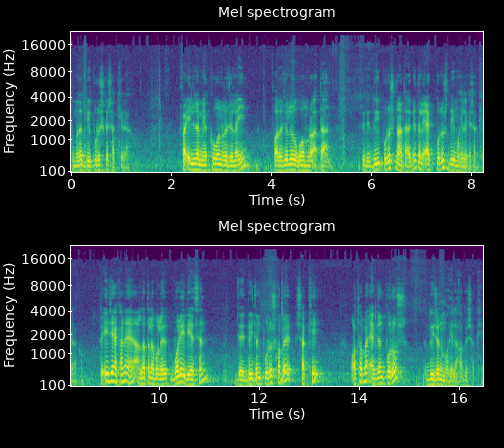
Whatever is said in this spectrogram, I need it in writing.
তোমাদের দুই পুরুষকে সাক্ষী রাখো। ফা ইল্লাম ইয়াকুন রজলাইন, ফরজুল ওমর আতান যদি দুই পুরুষ না থাকে, তাহলে এক পুরুষ দুই মহিলাকে সাক্ষী রাখো। তো এই যে এখানে আল্লাহ তালা বলে, বলেই দিয়েছেন যে দুইজন পুরুষ হবে সাক্ষী, অথবা একজন পুরুষ দুইজন মহিলা হবে সাক্ষী।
